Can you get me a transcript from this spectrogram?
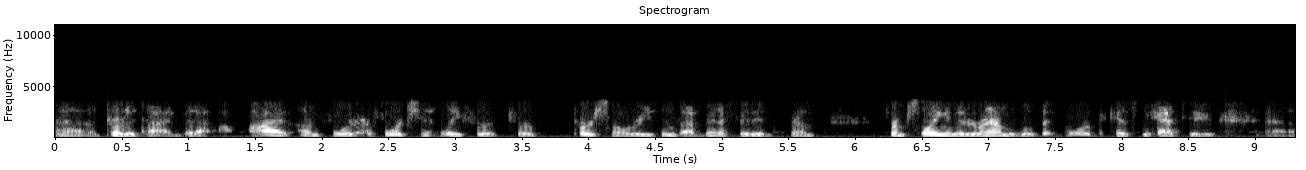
uh, prototype. But I, I unfortunately for for personal reasons, I benefited from from slinging it around a little bit more because we had to uh,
